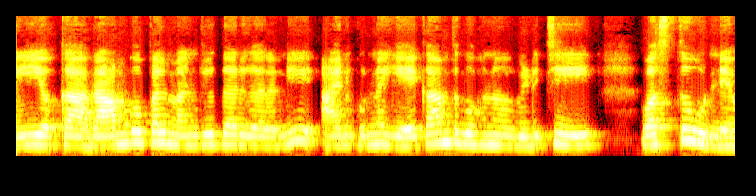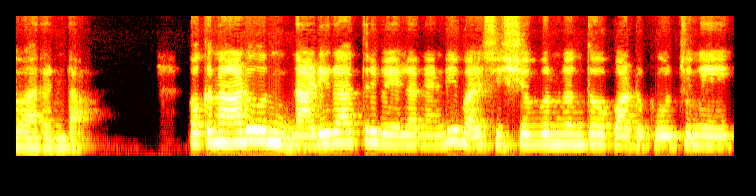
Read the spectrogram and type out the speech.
ఈ యొక్క రామ్ గోపాల్ మంజుదార్ గారని ఆయనకున్న ఏకాంత గుహను విడిచి వస్తూ ఉండేవారంట. ఒకనాడు నడిరాత్రి వేళనండి వారి శిష్య బృందంతో పాటు కూర్చుని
